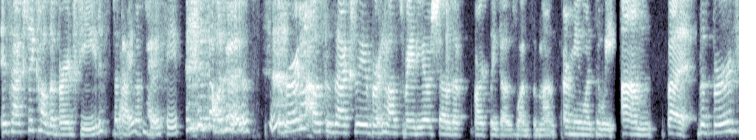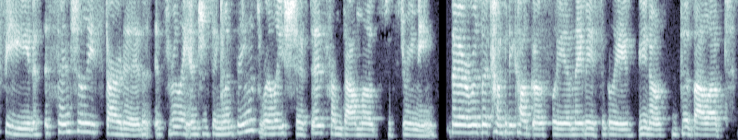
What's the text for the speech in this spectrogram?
it's actually called the Bird Feed, but Sorry, that's okay. Bird Feed. it's all good. the Birdhouse is actually a Birdhouse radio show that Barclay does once a month, or me once a week. Um, but the Bird Feed essentially started. It's really interesting when things really shifted from downloads to streaming. There was a company called Ghostly, and they basically, you know, developed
